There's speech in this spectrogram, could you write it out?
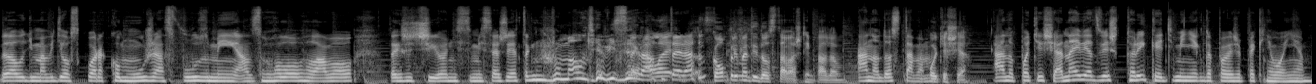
veľa ľudí ma videlo skôr ako muža s fúzmi a s holou hlavou, takže či oni si myslia, že ja tak normálne Tak, vyzerám ale teraz? komplimenty dostávaš tým pádom. Áno, dostávam. Potešia. Áno, potešia. A najviac vieš, ktorý, keď mi niekto povie, že pekne voniam.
